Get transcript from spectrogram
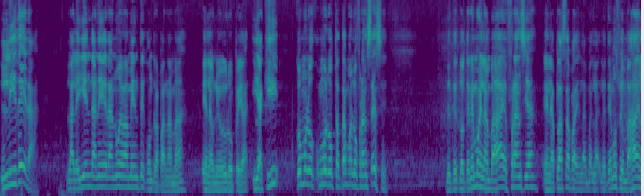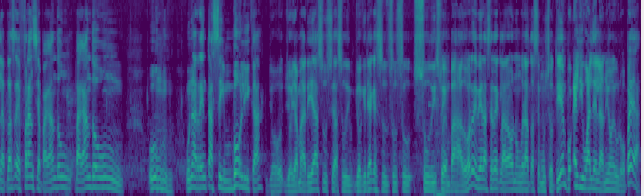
lidera la leyenda negra nuevamente contra Panamá en la Unión Europea. Y aquí, ¿cómo lo, lo tratamos a los franceses? Lo tenemos en la embajada de Francia, en la plaza, le tenemos su embajada en la plaza de Francia pagando un, pagando un, un, una renta simbólica. Yo, yo llamaría a su, a su yo quería que su, su, su, su, embajador debiera ser declarado no grato hace mucho tiempo, el igual de la Unión Europea,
